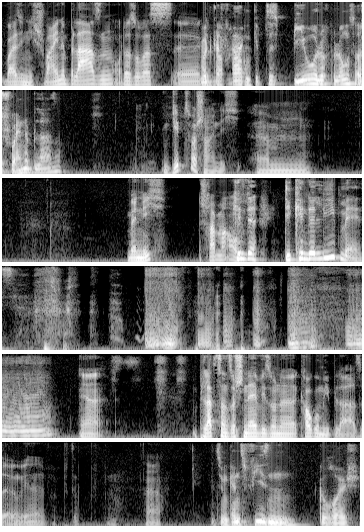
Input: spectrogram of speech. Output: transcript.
weiß ich nicht, Schweineblasen oder sowas. Äh, Ich wollte gerade fragen, gibt es Bio-Luftballons aus Schweineblase? Gibt's wahrscheinlich. Ähm, wenn nicht, schreib mal auf. Kinder, die Kinder lieben es. Ja. Platzt dann so schnell wie so eine Kaugummiblase irgendwie. Ja. Mit so einem ganz fiesen Geräusch.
